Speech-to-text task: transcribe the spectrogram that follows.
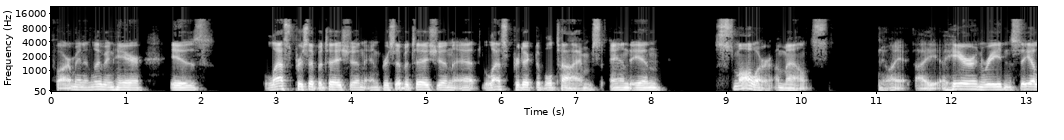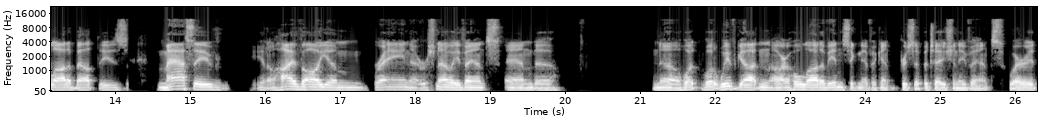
farming and living here is less precipitation and precipitation at less predictable times and in smaller amounts. You know, I, I hear and read and see a lot about these massive you know high volume rain or snow events. And uh, no what what we've gotten are a whole lot of insignificant precipitation events where it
